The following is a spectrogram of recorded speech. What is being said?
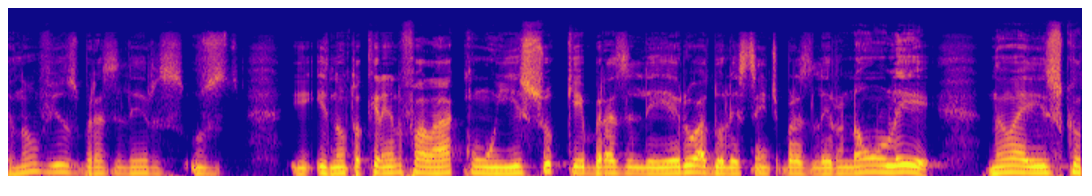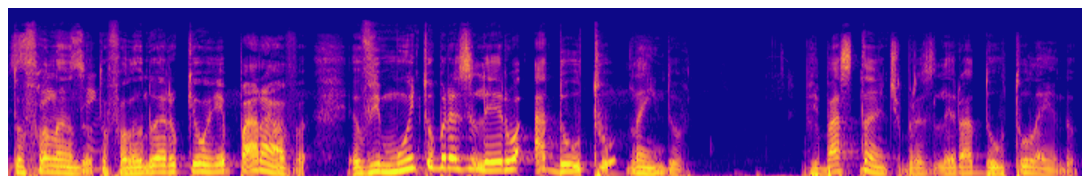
Eu não vi os brasileiros. Os, e, e não tô querendo falar com isso que brasileiro, adolescente brasileiro, não lê. Não é isso que eu tô Sim, falando. sim. Eu tô falando era o que eu reparava. Eu vi muito brasileiro adulto lendo. Vi bastante brasileiro adulto lendo.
